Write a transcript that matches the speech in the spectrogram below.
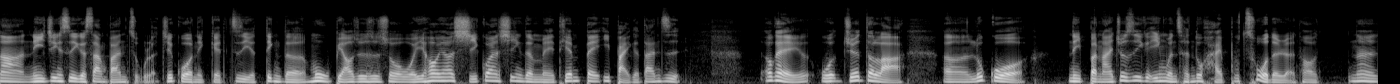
那你已经是一个上班族了，结果你给自己定的目标就是说我以后要习惯性的每天背一百个单字。OK，我觉得啦，呃，如果你本来就是一个英文程度还不错的人哦，那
